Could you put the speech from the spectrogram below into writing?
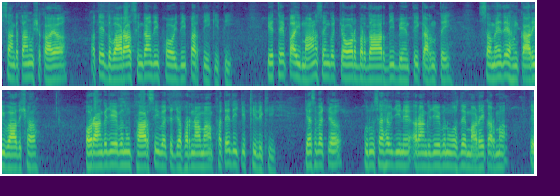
ਸੰਗਤਾਂ ਨੂੰ ਛਕਾਇਆ ਅਤੇ ਦੁਬਾਰਾ ਸਿੰਘਾਂ ਦੀ ਫੌਜ ਦੀ ਭਰਤੀ ਕੀਤੀ। ਇੱਥੇ ਭਾਈ ਮਾਨ ਸਿੰਘ ਚੌਰ ਬਰਦਾਰ ਦੀ ਬੇਨਤੀ ਕਰਨ ਤੇ ਸਮੇਂ ਦੇ ਹੰਕਾਰੀ ਬਾਦਸ਼ਾਹ ਔਰੰਗਜ਼ੇਬ ਨੂੰ ਫਾਰਸੀ ਵਿੱਚ ਜਫਰਨਾਮਾ ਫਤਿਹ ਦੀ ਚਿੱਠੀ ਲਿਖੀ, ਜਿਸ ਵਿੱਚ ਗੁਰੂ ਸਾਹਿਬ ਜੀ ਨੇ ਔਰੰਗਜ਼ੇਬ ਨੂੰ ਉਸ ਦੇ ਮਾੜੇ ਕਰਮਾਂ ਤੇ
